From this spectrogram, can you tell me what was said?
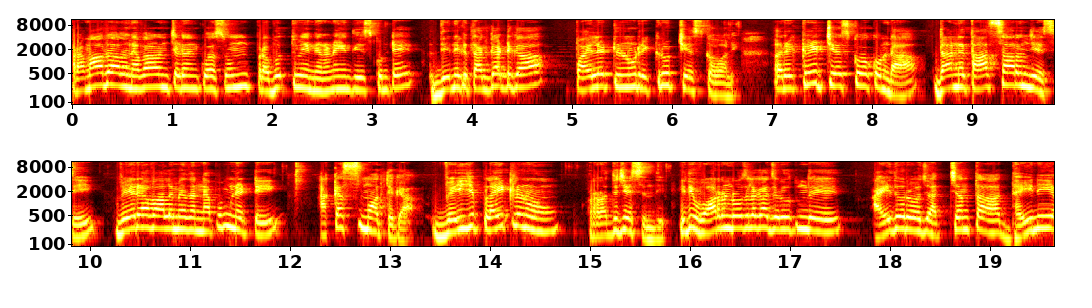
ప్రమాదాలు నివారించడం కోసం ప్రభుత్వం ఈ నిర్ణయం తీసుకుంటే దీనికి తగ్గట్టుగా పైలట్లను రిక్రూట్ చేసుకోవాలి. రిక్రూట్ చేసుకోకుండా దాన్ని తాత్సారం చేసి వేరే వాళ్ళ మీద నెపం నెట్టి అకస్మాత్తుగా వెయ్యి ఫ్లైట్లను రద్దు చేసింది. ఇది వారం రోజులుగా జరుగుతుంది. ఐదో రోజు అత్యంత దయనీయ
